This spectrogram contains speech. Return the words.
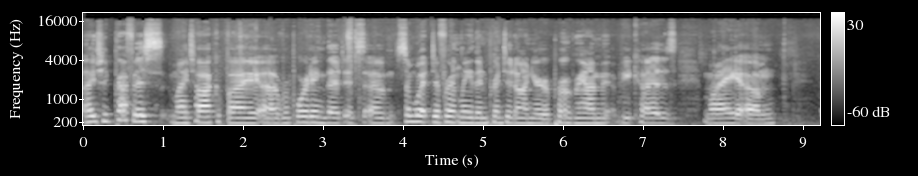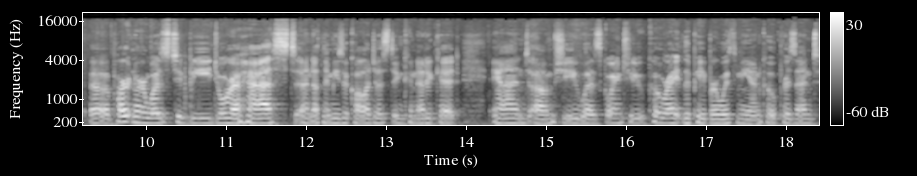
I, should preface my talk by uh, reporting that it's um, somewhat differently than printed on your program because my um, uh, partner was to be Dora Hast, an ethnomusicologist in Connecticut, and um, she was going to co-write the paper with me and co-present,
